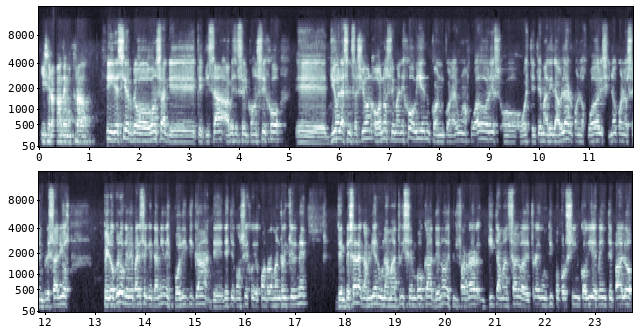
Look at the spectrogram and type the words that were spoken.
y se lo han demostrado. Sí, es cierto, Gonza, que, quizá a veces el Consejo eh, dio la sensación o no se manejó bien con, algunos jugadores o, este tema de ir a hablar con los jugadores y no con los empresarios, pero creo que me parece que también es política de, este Consejo y de Juan Román Riquelme de empezar a cambiar una matriz en boca, de no despilfarrar quita mansalva, de traigo un tipo por 5, 10, 20 palos.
